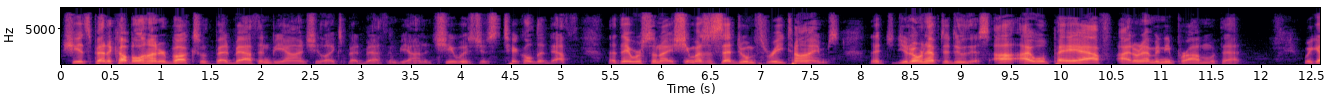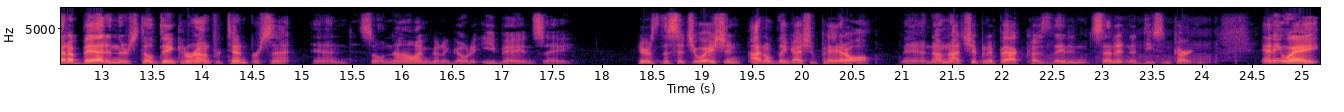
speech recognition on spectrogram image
She had spent a couple of hundred bucks with Bed Bath and Beyond. She likes Bed Bath and Beyond, and she was just tickled to death that they were so nice. She must have said to him three times that you don't have to do this. I, I will pay half. I don't have any problem with that. We got a bed, and they're still dinking around for ten percent, and so now I'm going to go to eBay and say, here's the situation. I don't think I should pay at all, and I'm not shipping it back because they didn't send it in a decent carton. Anyway,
